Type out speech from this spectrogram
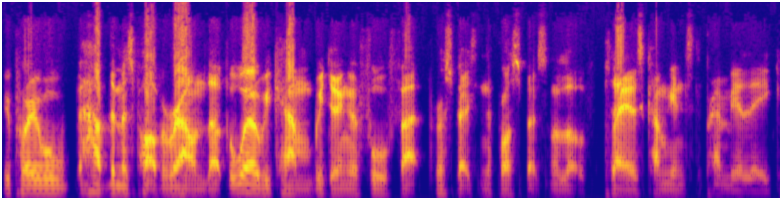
we probably will have them as part of a roundup. But where we can, we're doing a full fat prospecting the prospects on a lot of players coming into the Premier League.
